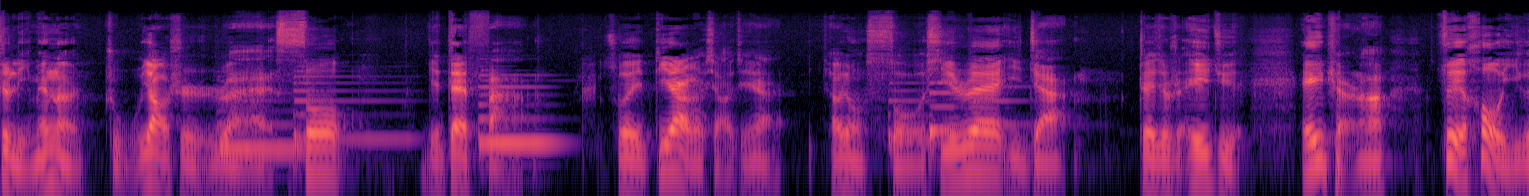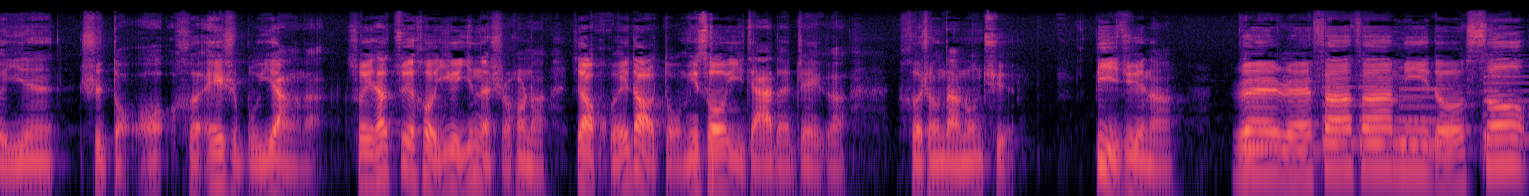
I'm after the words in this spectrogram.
这里面呢主要是瑞嗦，也带发，所以第二个小节要用嗦西瑞一加，这就是 A 句。A 撇呢最后一个音是哆，和 A 是不一样的，所以它最后一个音的时候呢要回到哆咪嗦一加的这个合成当中去。B 句呢瑞瑞发发咪哆嗦。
